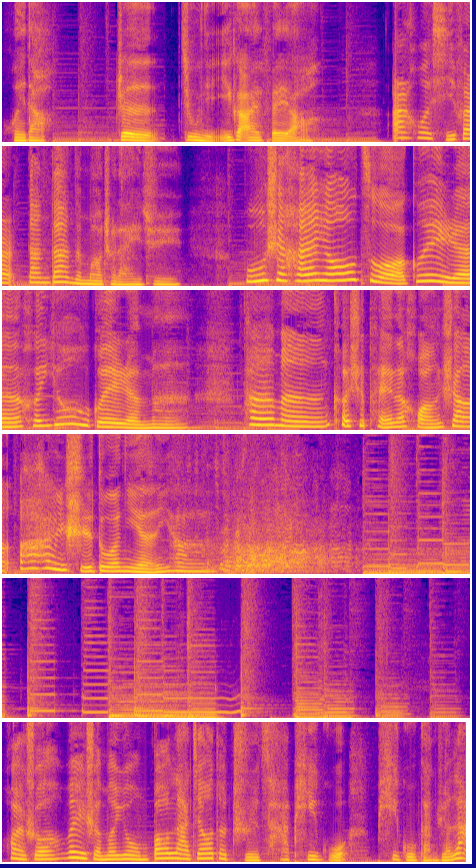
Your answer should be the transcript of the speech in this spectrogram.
回道：“朕就你一个爱妃啊？”二货媳妇儿淡淡的冒出来一句。不是还有左贵人和右贵人吗？他们可是陪了皇上二十多年呀。话说，为什么用包辣椒的纸擦屁股，屁股感觉辣，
